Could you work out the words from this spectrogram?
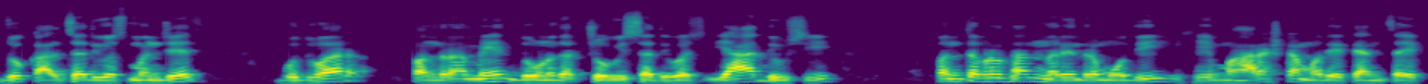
जो कालचा दिवस म्हणजेच बुधवार पंधरा मे दोन हजार चोवीसचा दिवस. या दिवशी पंतप्रधान नरेंद्र मोदी हे महाराष्ट्रामध्ये त्यांचं एक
